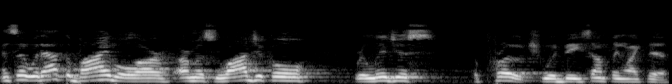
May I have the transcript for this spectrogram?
And so without the Bible, our, our most logical religious approach would be something like this.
